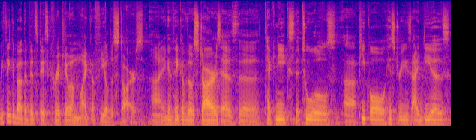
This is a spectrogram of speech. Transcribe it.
We think about the BitSpace curriculum like a field of stars. Uh, you can think of those stars as the techniques, the tools, uh, people, histories, ideas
